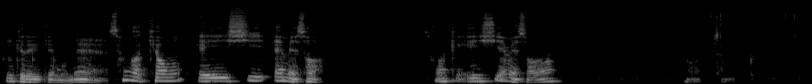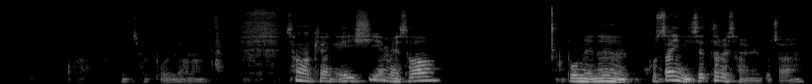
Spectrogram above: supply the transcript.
그렇게 되기 때문에 삼각형 ACM에서 삼각형 ACM에서 어, 잘 보려나 삼각형 ACM에서 보면은 코사인 2세타를 사용해보자.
